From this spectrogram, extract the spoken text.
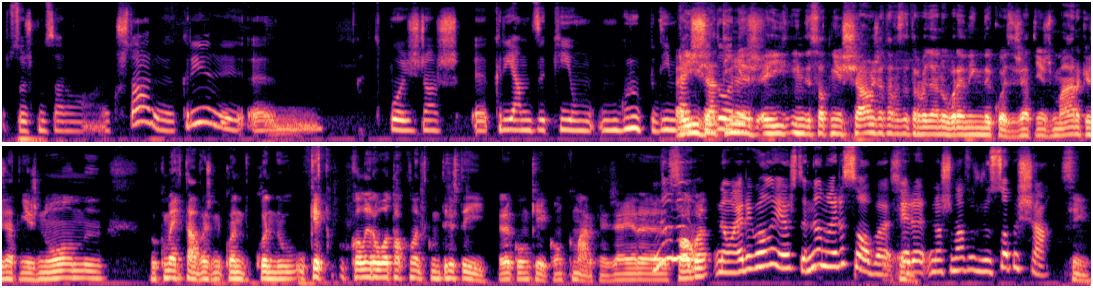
As pessoas começaram a gostar, a querer. um, depois nós eh, criámos aqui um, um grupo de Aí já embaixadoras. tinhas, aí ainda só tinhas chá ou já estavas a trabalhar no branding da coisa? Já tinhas marca, já tinhas nome? Como é que estavas? Quando, quando, o que é que, qual era o autocolante que meteste aí? Era com o quê? Com que marca? Já era Soba? Não era igual a esta. Não, não era soba. Sim. Era, nós chamávamos de soba chá. Sim.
